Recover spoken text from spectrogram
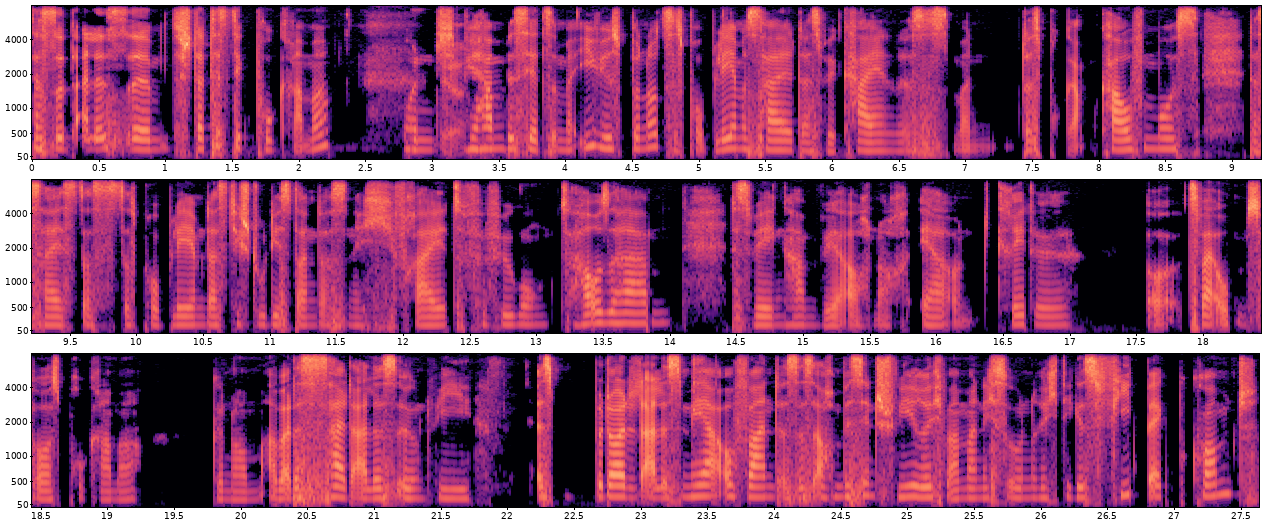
Das sind alles ähm, Statistikprogramme. Und Ja. wir haben bis jetzt immer eViews benutzt. Das Problem ist halt, dass wir kein, dass man das Programm kaufen muss. Das heißt, das ist das Problem, dass die Studis dann das nicht frei zur Verfügung zu Hause haben. Deswegen haben wir auch noch R und Gretel, äh, zwei Open Source Programme genommen. Aber das ist halt alles irgendwie, es bedeutet alles mehr Aufwand. Es ist auch ein bisschen schwierig, weil man nicht so ein richtiges Feedback bekommt.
